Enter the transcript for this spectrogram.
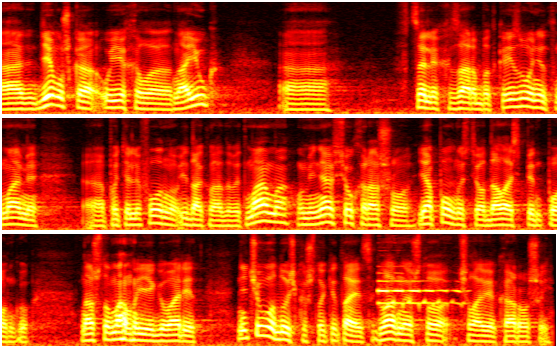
А, девушка уехала на юг а, в целях заработка и звонит маме а, по телефону и докладывает, мама, у меня все хорошо, я полностью отдалась пинг-понгу. На что мама ей говорит, ничего, дочка, что китаец, главное, что человек хороший.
